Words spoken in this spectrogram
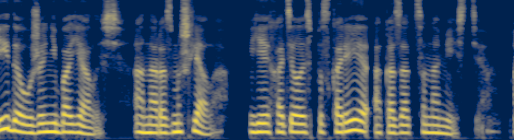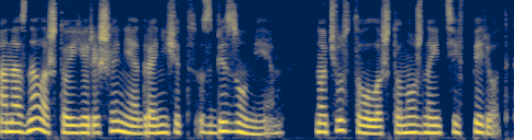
Ида уже не боялась, она размышляла. Ей хотелось поскорее оказаться на месте. Она знала, что ее решение граничит с безумием, но чувствовала, что нужно идти вперед.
